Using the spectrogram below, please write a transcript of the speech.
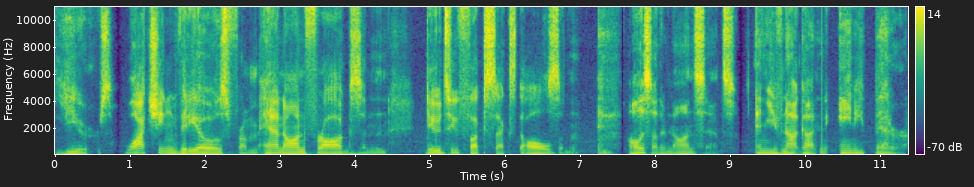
years watching videos from Anon frogs and dudes who fuck sex dolls and all this other nonsense. And you've not gotten any better.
